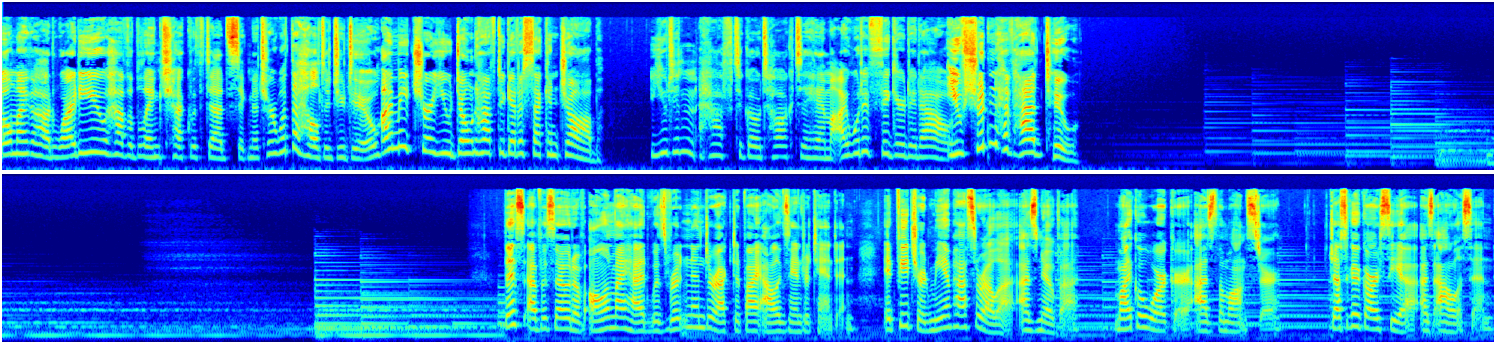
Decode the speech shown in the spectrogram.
Oh my god, why do you have a blank check with Dad's signature? What the hell did you do? I made sure you don't have to get a second job. You didn't have to go talk to him. I would have figured it out. You shouldn't have had to. This episode of All in My Head was written and directed by Alexandra Tandon. It featured Mia Passarella as Nova, Michael Worker as the monster, Jessica Garcia as Allison,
